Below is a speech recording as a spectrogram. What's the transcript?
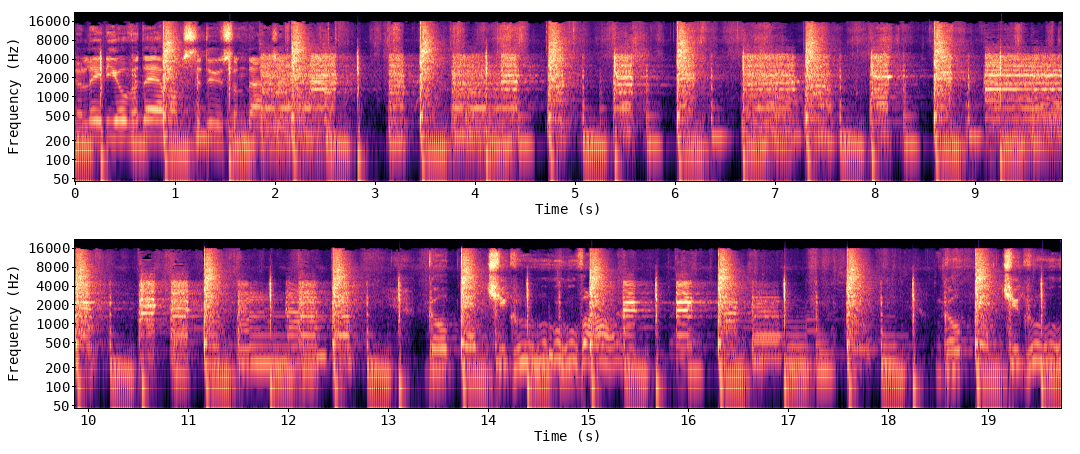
The lady over there wants to do some dancing. you grew.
